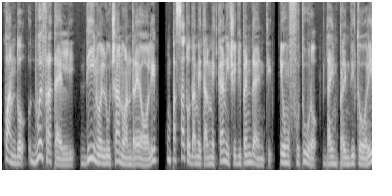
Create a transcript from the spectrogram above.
quando due fratelli, Dino e Luciano Andreoli, un passato da metalmeccanici dipendenti e un futuro da imprenditori,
